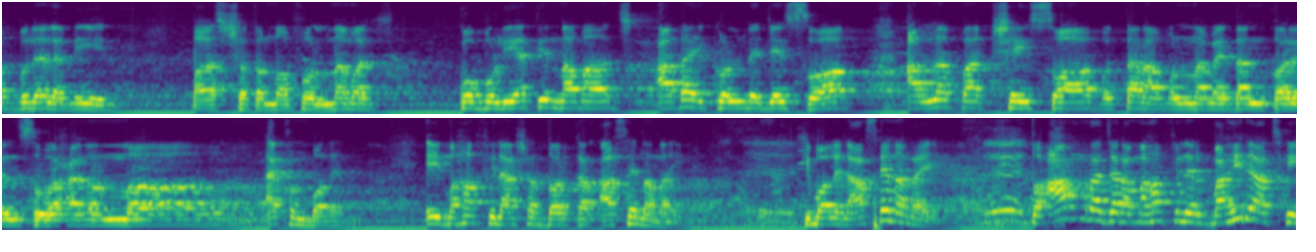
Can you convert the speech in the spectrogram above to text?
রব্বুল আলামিন পাঁচ শত নফল নামাজ কবুলিয়াতের নামাজ আদায় করলে যে সব আল্লাহ পাক সেই সব তার আমল নামে দান করেন এখন বলেন, এই মাহফিলে আসার দরকার আছে না নাই? কি বলেন, আছে না নাই? তো আমরা যারা মাহফিলের বাহিরে আছি,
